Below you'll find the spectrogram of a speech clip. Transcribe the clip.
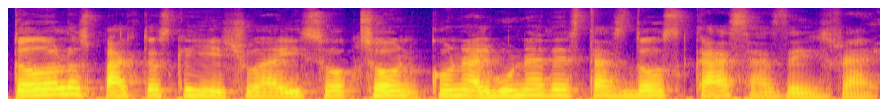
Todos los pactos que Yeshua hizo son con alguna de estas dos casas de Israel.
